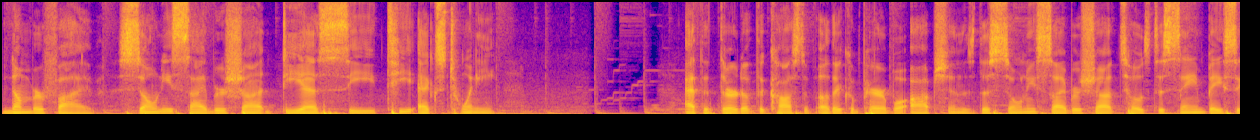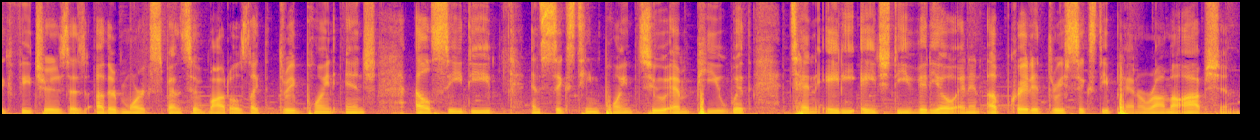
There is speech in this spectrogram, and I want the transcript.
Number 5 Sony Cybershot DSC TX20 at the third of the cost of other comparable options, the Sony Cybershot totes the same basic features as other more expensive models like the 3-point-inch LCD and 16.2 MP with 1080 HD video and an upgraded 360 panorama option.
